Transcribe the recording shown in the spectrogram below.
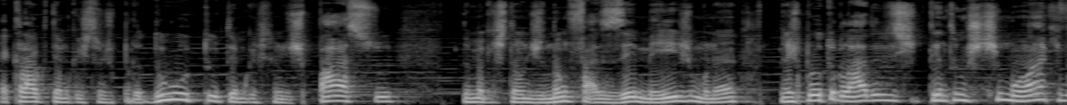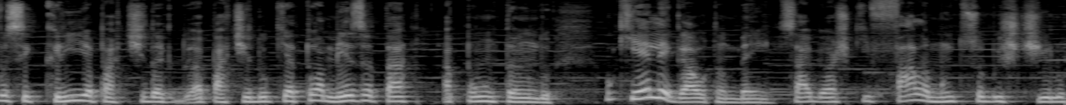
É claro que tem uma questão de produto, tem uma questão de espaço, uma questão de não fazer mesmo, né? Mas por outro lado, eles tentam estimular que você crie a partir, da, a partir do que a tua mesa tá apontando. O que é legal também, sabe? Eu acho que fala muito sobre o estilo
